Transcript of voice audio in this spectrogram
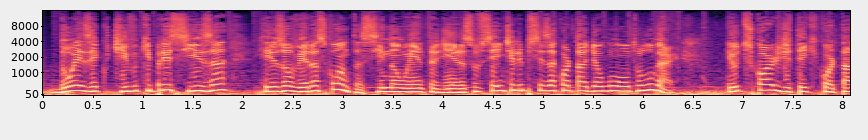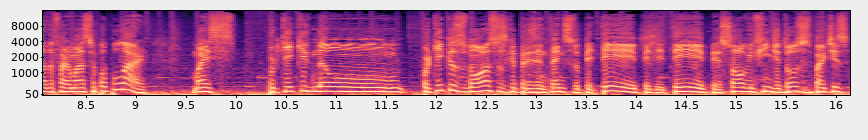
do executivo que precisa resolver as contas. Se não entra dinheiro suficiente, ele precisa cortar de algum outro lugar. Eu discordo de ter que cortar da farmácia popular, mas por que que não, por que que os nossos representantes do PT, PDT, PSOL, enfim, de todos os partidos,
